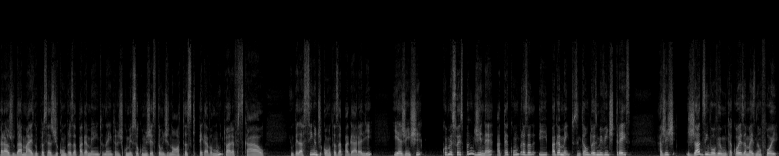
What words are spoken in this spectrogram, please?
para ajudar mais no processo de compras a pagamento, né? Então, a gente começou como gestão de notas, que pegava muito área fiscal um pedacinho de contas a pagar ali. E a gente começou a expandir, né? Até compras e pagamentos. Então, 2023, a gente já desenvolveu muita coisa, mas não foi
